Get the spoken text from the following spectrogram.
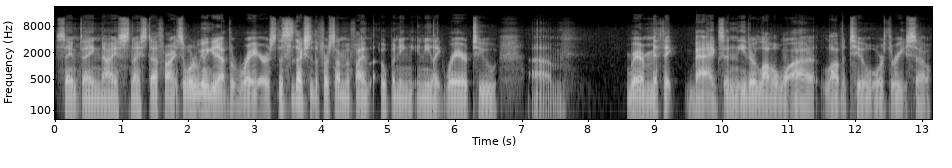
Same thing. Nice, nice stuff. All right, so what are we going to get out of the rares? This is actually the first time if I'm opening any like rare to um, rare mythic bags in either lava uh, lava 2 or 3. So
